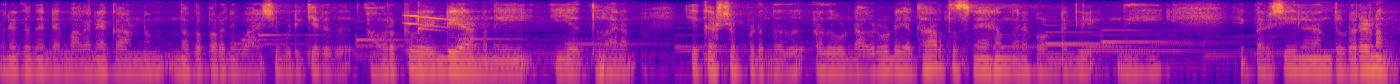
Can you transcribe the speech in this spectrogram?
നിനക്ക് നിന്റെ മകനെ കാണണം എന്നൊക്കെ പറഞ്ഞ് വാശി പിടിക്കരുത്. അവർക്ക് വേണ്ടിയാണ് നീ ഈ അധ്വാനം. ഈ കഷ്ടപ്പെടുന്നത്. അതുകൊണ്ട് അവരോട് യഥാർത്ഥ സ്നേഹം നിനക്കുണ്ടെങ്കിൽ നീ ഈ പരിശീലനം തുടരണം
